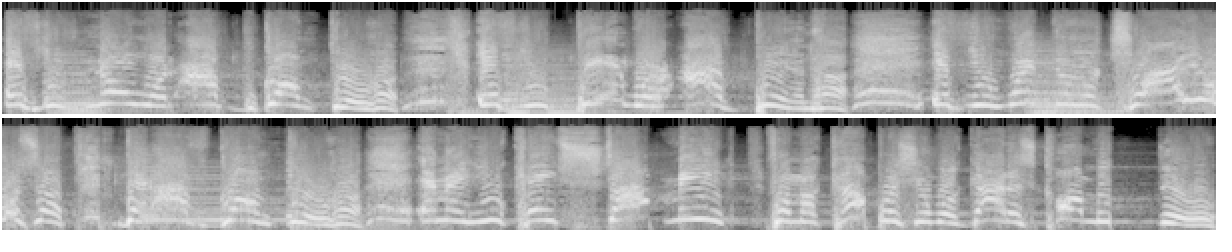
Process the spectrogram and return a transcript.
If you've known what I've gone through, if you've been where I've been, if you went through the trials that I've gone through, I mean, you can't stop me from accomplishing what God has called me to do.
